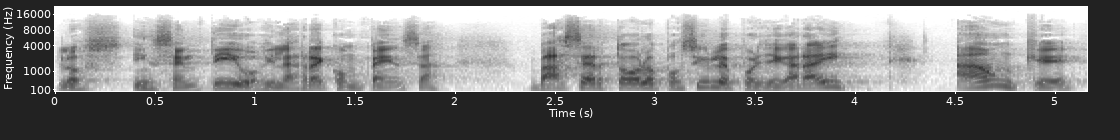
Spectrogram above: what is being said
los incentivos y las recompensas, va a hacer todo lo posible por llegar ahí. Aunque,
